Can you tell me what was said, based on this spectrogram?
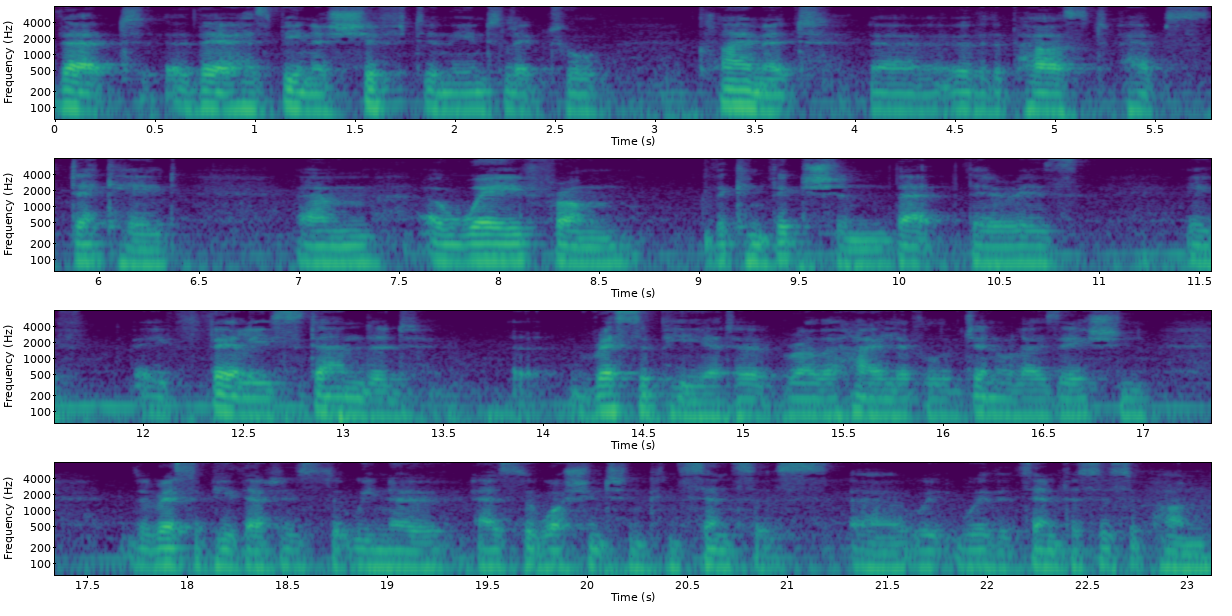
that there has been a shift in the intellectual climate uh, over the past perhaps decade um, away from the conviction that there is a, fairly standard uh, recipe at a rather high level of generalization. The recipe that is that we know as the Washington Consensus, uh, with, with, its emphasis upon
